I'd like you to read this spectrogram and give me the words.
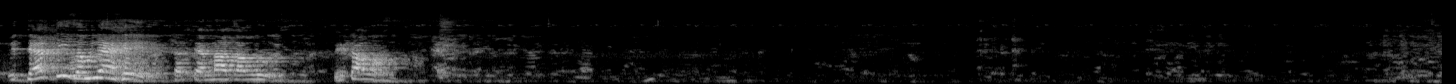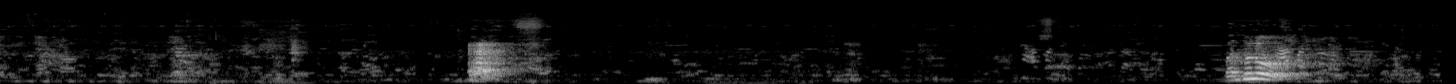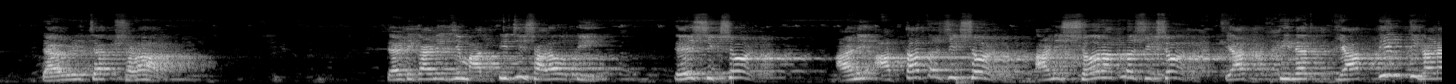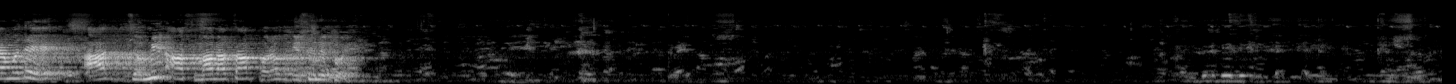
विद्यार्थी जमले आहेत. तर त्यांना जाऊन भेटावं. बंधुनो त्यावेळीच्या क्षणात त्या ठिकाणी जी मातीची शाळा होती ते शिक्षण आणि आत्ताचं शिक्षण आणि शहरातलं शिक्षण या तीन या तीन ठिकाण्यामध्ये आज जमीन आसमानाचा फरक दिसून येतोय.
